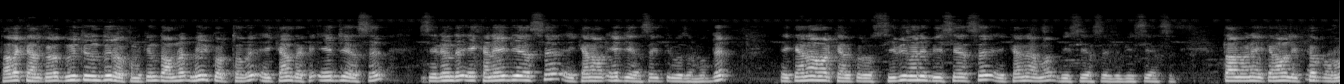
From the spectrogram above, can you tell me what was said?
তাহলে খেয়াল করো, দুই তিন দুই রকম, কিন্তু আমরা মিল করতে হবে। এইখানে দেখো এডি আছে সেটার মধ্যে এখানে এডি আছে এইখানে আমার এডি আছে, এই ত্রিভুজের মধ্যে। এখানে আমার খেয়াল করো সিবি মানে বিসি আছে, এখানে আমার বিসি আছে যে বিসি আছে। তার মানে এখানে আমরা লিখতে পারব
